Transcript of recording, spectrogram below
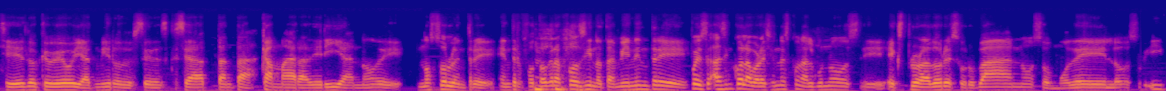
Sí, es lo que veo y admiro de ustedes, que sea tanta camaradería, ¿no? De, no solo entre, entre fotógrafos, sino también entre, pues hacen colaboraciones con algunos eh, exploradores urbanos o modelos y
